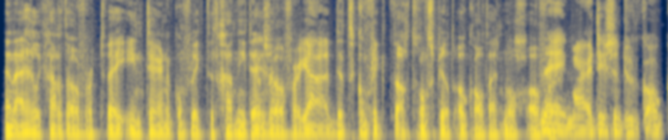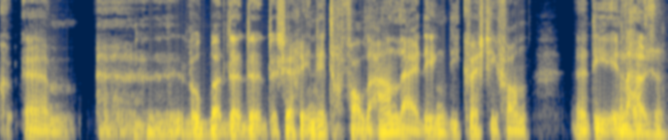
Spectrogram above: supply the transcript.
En eigenlijk gaat het over twee interne conflicten. Het gaat niet eens over, ja, dit conflict achter ons speelt ook altijd nog over. Nee, maar het is natuurlijk ook, um, uh, de, de, de, zeggen in dit geval de aanleiding, die kwestie van uh, die in de huizen.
